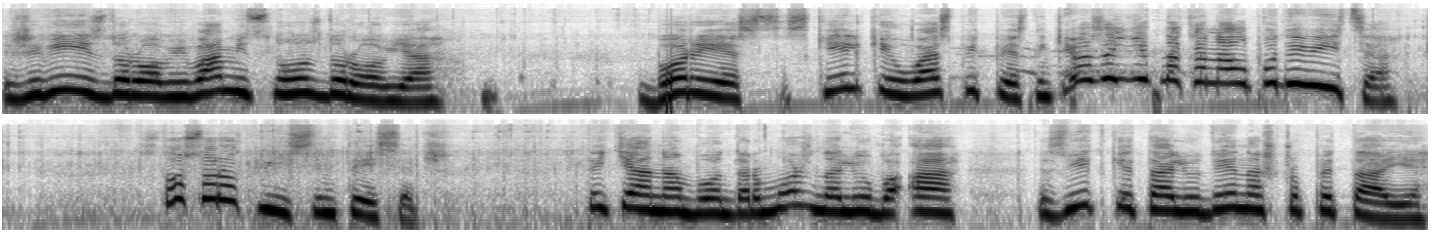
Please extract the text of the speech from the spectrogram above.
живі і здорові. Вам міцного здоров'я. Борис, скільки у вас підписників? А зайдіть на канал, подивіться. 148 тисяч. Тетяна Бондар, можна, Люба? А звідки та людина, що питає?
